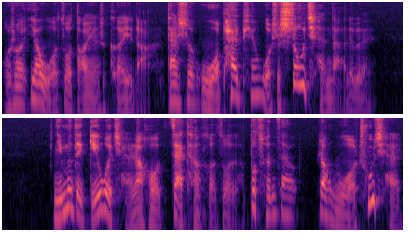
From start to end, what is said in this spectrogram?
我说要我做导演是可以的，但是我拍片我是收钱的，对不对？你们得给我钱，然后再谈合作的，不存在让我出钱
